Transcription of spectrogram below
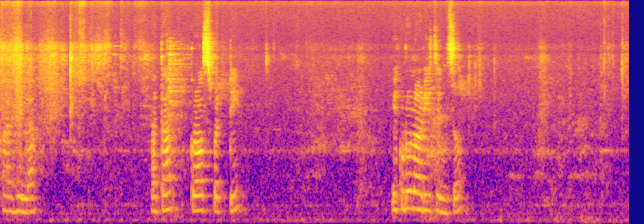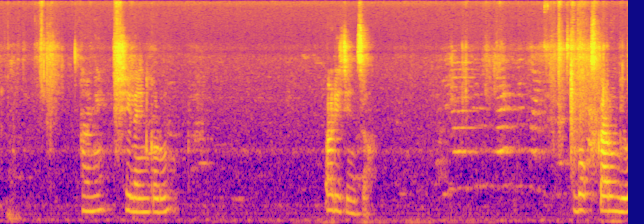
काढलेला. आता क्रॉस पट्टी. इकडून अडीच इंच. आणि शिलाईंकडून अडीच इंच. बॉक्स काढून घेऊ.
